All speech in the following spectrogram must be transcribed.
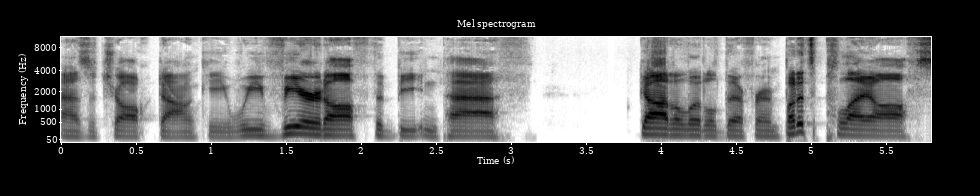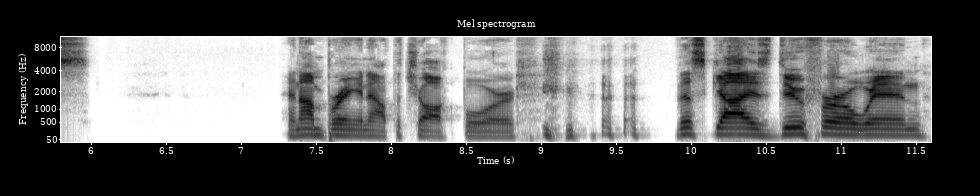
as a chalk donkey. We veered off the beaten path, got a little different, but it's playoffs. And I'm bringing out the chalkboard. this guy is due for a win.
